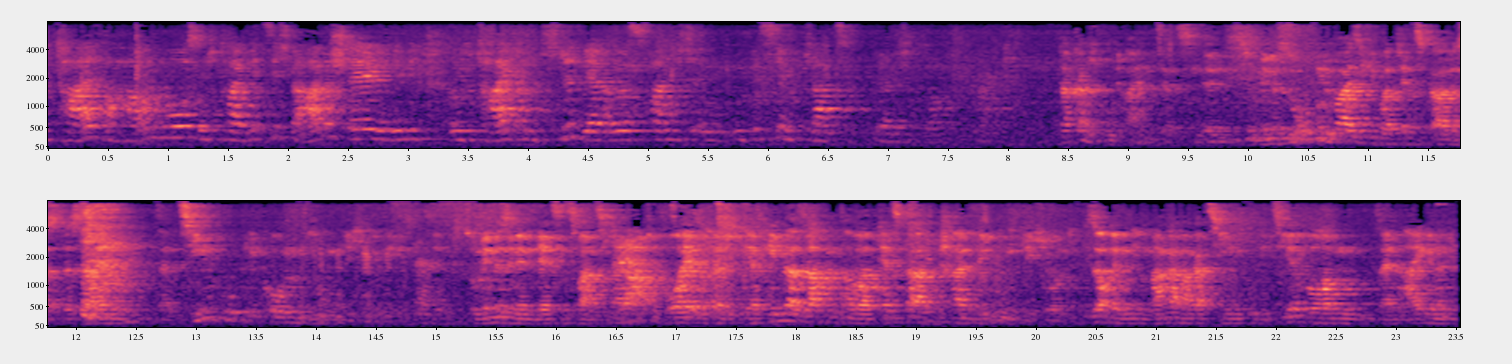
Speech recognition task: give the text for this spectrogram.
total verharmlost und total witzig dargestellt, indem die total karikiert werden. Also das fand ich ein, ein bisschen platt, ehrlich gesagt. Da kann ich gut einsetzen, denn zumindest so viel weiß ich über Tetzka, dass das sein, sein Zielpublikum Jugendliche gewesen sind. Zumindest in den letzten 20 Jahren. Vorher sicherlich eher Kindersachen, aber Tetzka schreibt für Jugendliche und ist auch in, in Manga-Magazinen publiziert worden, seinen eigenen,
